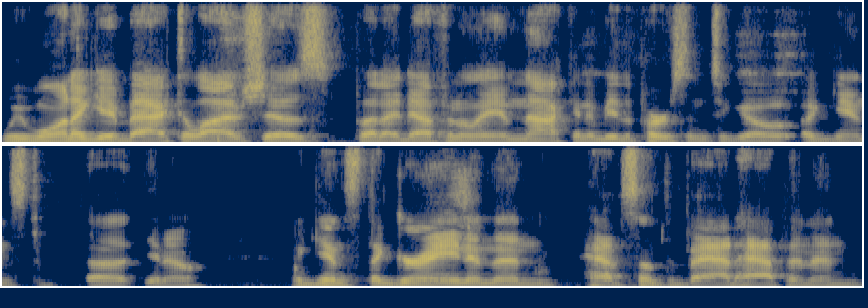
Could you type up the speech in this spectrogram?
we want to get back to live shows. But I definitely am not going to be the person to go against, uh, you know, against the grain and then have something bad happen and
